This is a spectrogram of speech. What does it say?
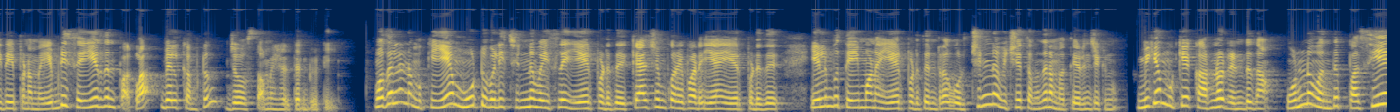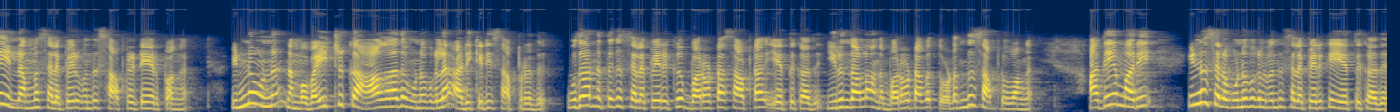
இதை இப்போ நம்ம எப்படி செய்யறதுன்னு பார்க்கலாம். Welcome to Jos Tamil health and beauty முதல்ல நமக்கு ஏன் மூட்டு வலி சின்ன வயசில் ஏற்படுது? கால்சியம் குறைபாடு ஏன் ஏற்படுது? எலும்பு தேய்மானம் ஏற்படுதுன்ற ஒரு சின்ன விஷயத்த வந்து நம்ம தெரிஞ்சுக்கணும். மிக முக்கிய காரணம் ரெண்டு தான். ஒன்று வந்து பசியே இல்லாமல் சில பேர் வந்து சாப்பிட்டுட்டே இருப்பாங்க. இன்னொன்று நம்ம வயிற்றுக்கு ஆகாத உணவுகளை அடிக்கடி சாப்பிட்றது. உதாரணத்துக்கு சில பேருக்கு பரோட்டா சாப்பிட்டா ஏற்றுக்காது இருந்தாலும் அந்த பரோட்டாவை தொடர்ந்து சாப்பிடுவாங்க. அதே மாதிரி இன்னும் சில உணவுகள் வந்து சில பேருக்கு ஏற்றுக்காது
